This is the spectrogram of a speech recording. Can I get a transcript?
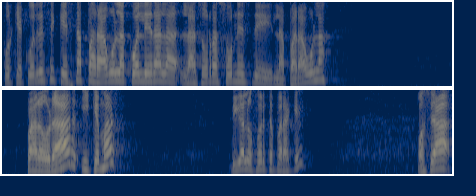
porque acuérdese que esta parábola, ¿cuál era las dos razones de la parábola? Para orar y qué más? Dígalo fuerte, ¿para qué? O sea,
